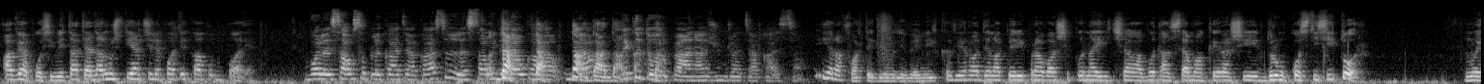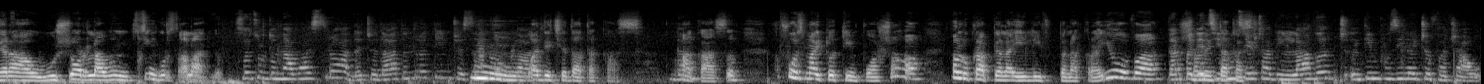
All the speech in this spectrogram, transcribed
Avea posibilitatea, dar nu știa ce le poate capul după aia. Vă lăsau să plecați acasă? Îl Lăsau, îi Da, dădeau ca... da, da, da, da, De da, câte da. ori pe an ajungeați acasă? Era foarte greu de venit, că era de la Periprava și până aici, vă dați seama că era și drum costisitor. Nu era ușor la un singur salariu. Soțul dumneavoastră a decedat între timp? Ce s-a Nu, întâmplat? a decedat acasă. Da? Da. Acasă. A fost mai tot timpul așa, a lucrat pe la Elif, pe la Craiova. Dar și pe a venit deținuții acasă. ăștia din lagăr, ce- în timpul zilei ce făceau?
